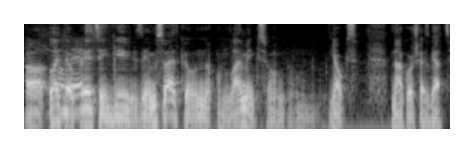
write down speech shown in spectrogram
Uh, lai tev Paldies. priecīgi Ziemassvētki un, un laimīgs un, un jauks nākošais gads.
